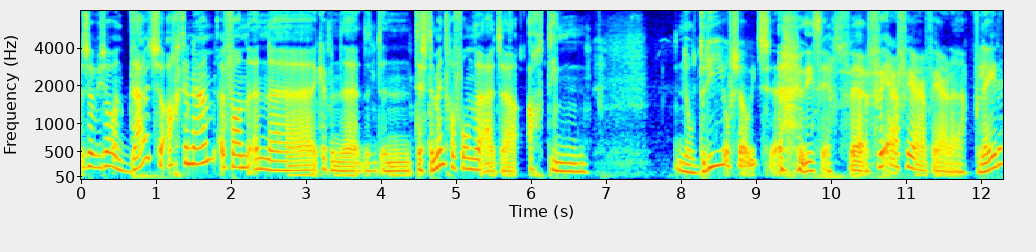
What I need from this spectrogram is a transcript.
sowieso een Duitse achternaam van een. eh, ik heb een, eh, een, testament gevonden uit eh 1803 of zoiets. Die is echt ver, ver, ver, ver verleden.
